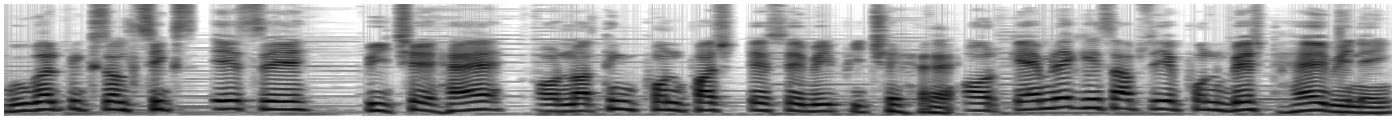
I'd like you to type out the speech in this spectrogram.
Google Pixel six A से पीछे है और नथिंग फ़ोन फ़र्स्ट डे से भी पीछे है। और कैमरे के हिसाब से ये फ़ोन बेस्ट है भी नहीं।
